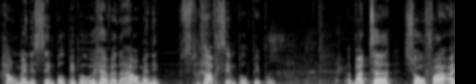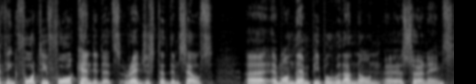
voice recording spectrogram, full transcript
how many simple people we have and how many half simple people. But uh, so far, I think 44 candidates registered themselves. Uh, among them, people with unknown uh, surnames.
